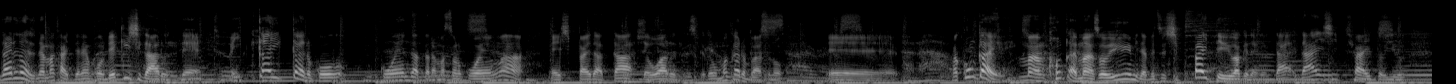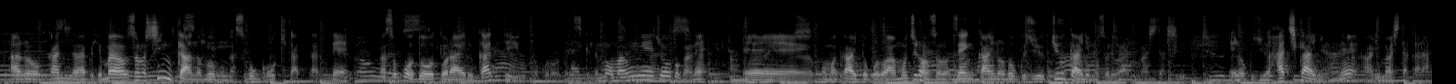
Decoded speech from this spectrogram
られないですね。魔界ってねこう歴史があるんで一回一回のこう公演だったら、まあ、その公演は、え失敗だったで終わるんですけど魔界の場合はその、えーまあ、今回、まあ、今回まあそういう意味では別に失敗っていうわけではな大失敗というあの感じじゃなくて、まあ、その進化の部分がすごく大きかったんで、まあ、そこをどう捉えるかっていうところですけども、まあ、運営上とかね、えー、細かいところはもちろんその前回の69回にもそれはありましたし68回にもねありましたから、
